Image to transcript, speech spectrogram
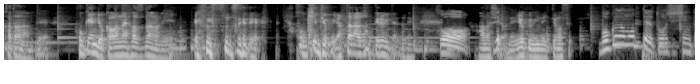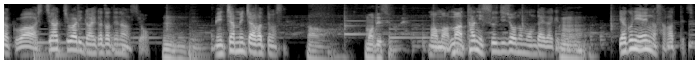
方なんて、保険料変わんないはずなのに、円安のせいで 保険料がやたら上がってるみたいなね、そう。話がね、よくみんな言ってますよ。僕の持ってる投資信託は7、8割外貨建てなんですよ。うんうん。めちゃめちゃ上がってますね。ああ。まあですよね。まあまあまあ、単に数字上の問題だけど、うん。逆に円が下がってるんですよ。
